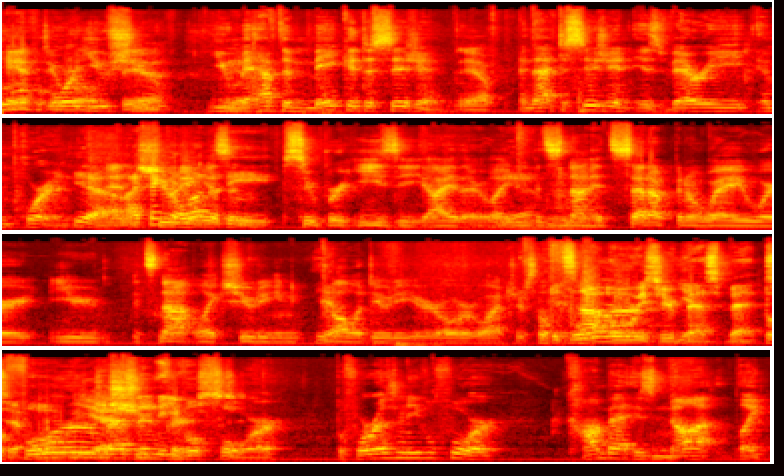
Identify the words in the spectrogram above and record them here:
can't move do or both, you shoot yeah. You Yeah. may have to make a decision Yeah. and that decision is very important Yeah, and I think a shooting lot isn't the super easy either. Like Yeah. it's not. It's set up in a way where you. It's not like shooting in Yeah. Call of Duty or Overwatch or something. It's not always your yeah, best bet to Before always Resident shoot Evil first. 4, before Resident Evil 4, combat is not like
